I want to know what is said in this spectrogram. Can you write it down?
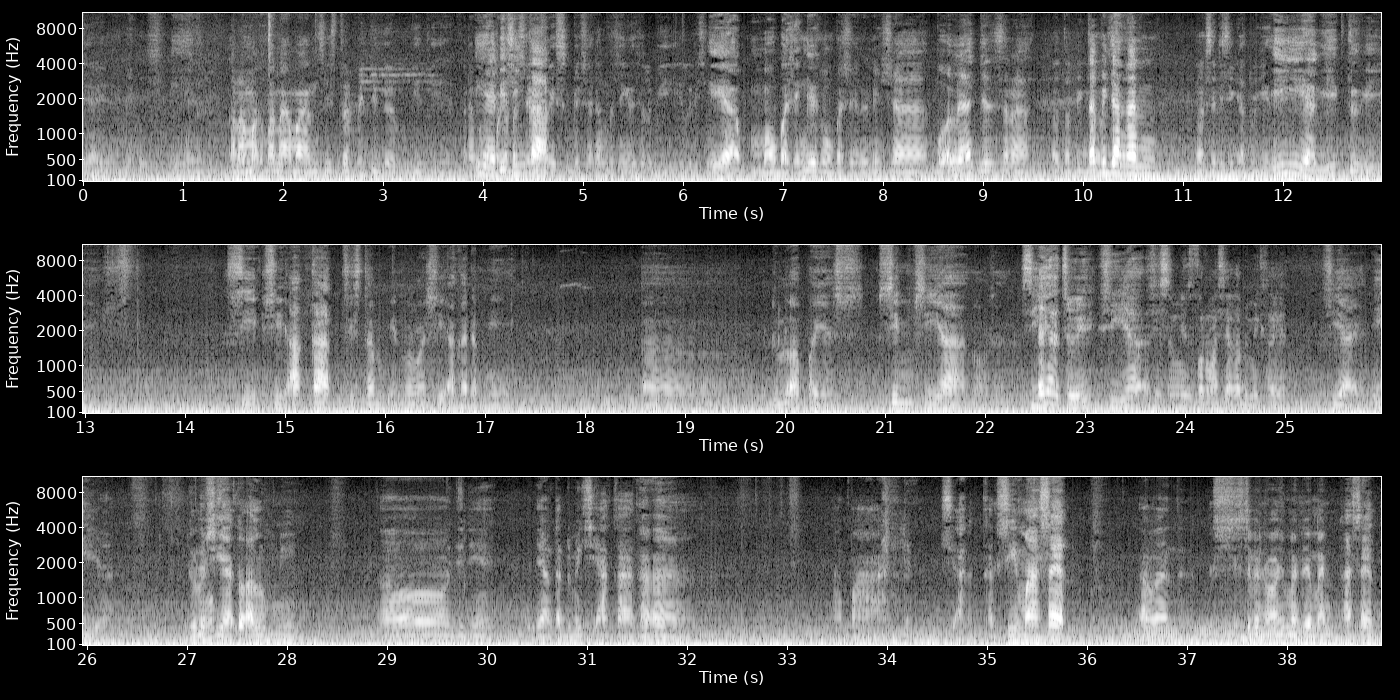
Iya, iya. iya Penama- penamaan sistemnya juga begitu ya. Kenapa Iya, disingkat. Inggris? Biasanya kan bahasa Inggris lebih lebih singkat. iya mau bahasa Inggris mau bahasa Indonesia boleh aja terserah Oh, tapi tapi nggak jangan nggak usah disingkat begitu. iya gitu si si akad sistem informasi akademik Eh, dulu apa ya Simsia kalau salah Sia eh, cuy, Sia sistem informasi akademik saya. Sia ya Iya. dulu Sia tuh alumni Oh, jadinya yang akademik si akad. Heeh. Apaan? Si akad. si Maset Apaan tuh? sistem informasi manajemen aset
